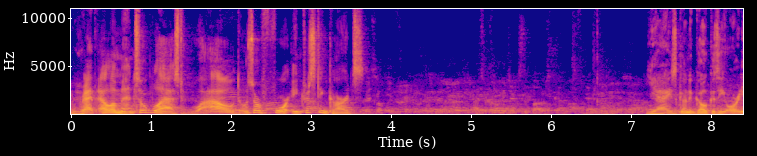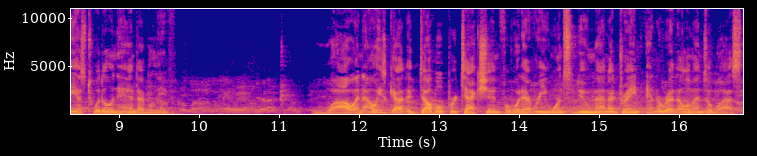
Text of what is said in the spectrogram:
Red Elemental Blast. Wow, those are four interesting cards. Yeah, he's going to go because he already has Twiddle in hand, I believe. Wow, and now he's got a double protection for whatever he wants to do. Mana Drain and a Red Elemental Blast.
